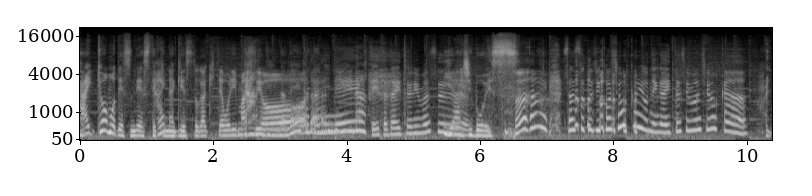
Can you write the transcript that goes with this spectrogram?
はい今日もですね素敵なゲストが来ておりますよ、ダンディーなね方にねダンディーな。来ていただいております。癒しボイス。はい。早速自己紹介お願いいたしましょうか。はい、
